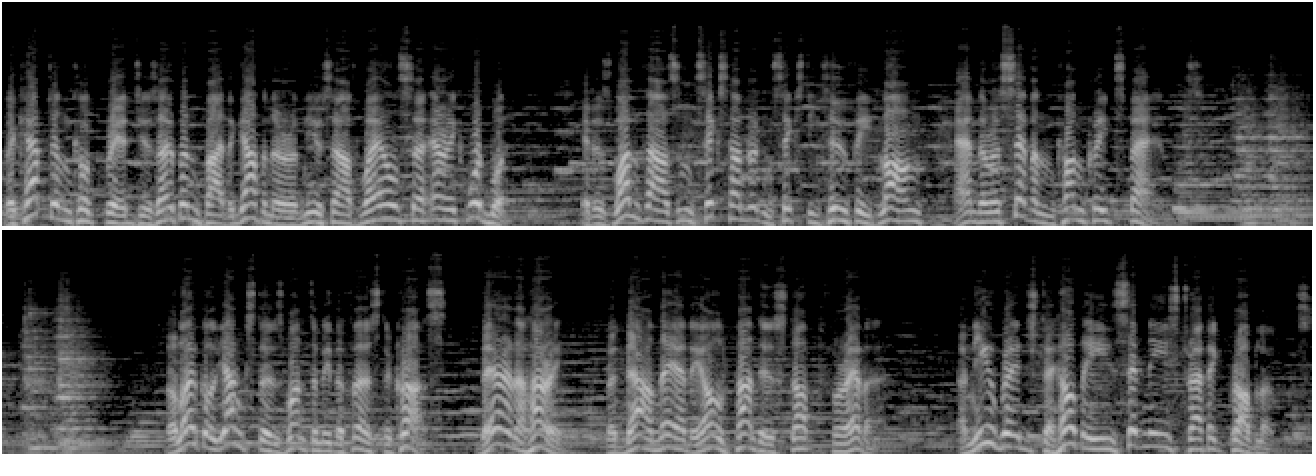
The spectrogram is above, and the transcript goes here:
The Captain Cook Bridge is opened by the Governor of New South Wales, Sir Eric Woodward. It is 1,662 feet long and there are seven concrete spans. The local youngsters want to be the first to cross. They're in a hurry, but down there the old punt is stopped forever. A new bridge to help ease Sydney's traffic problems.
